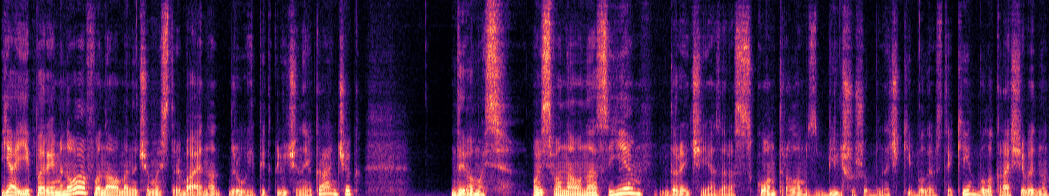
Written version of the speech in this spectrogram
Я її переіменував, вона у мене чомусь стрибає на другий підключений екранчик. Дивимось. Ось вона у нас є. До речі, я зараз з контролом збільшу, щоб значки були ось такі, було краще видно.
